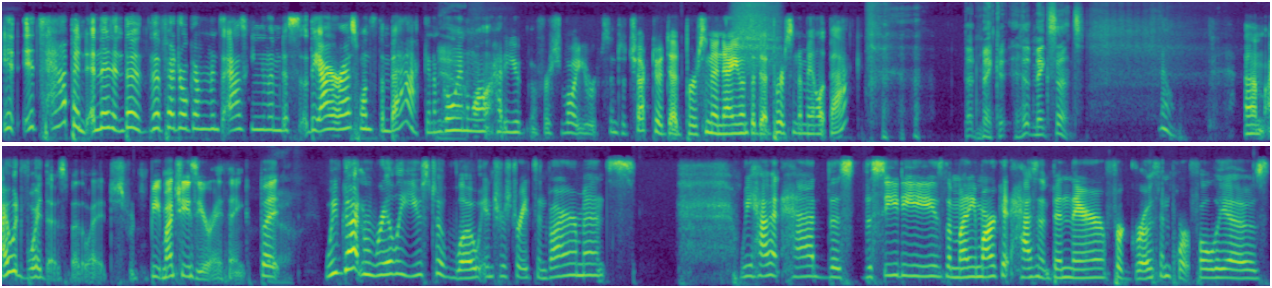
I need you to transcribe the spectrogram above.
it, it's happened, and then the the federal government's asking them to. The IRS wants them back, and I'm Yeah. going, well, how do you? First of all, you sent a check to a dead person, and now you want the dead person to mail it back. that make it. It makes sense. No. Um, I would void those, by the way. It just would be much easier, I think. But Yeah. we've gotten really used to low interest rates environments. We haven't had this the CDs, the money market hasn't been there for growth in portfolios.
